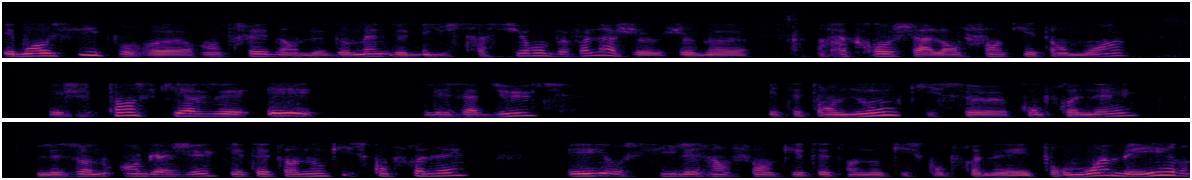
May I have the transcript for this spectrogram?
et moi aussi, pour euh, rentrer dans le domaine de l'illustration, ben voilà, je, je, me raccroche à l'enfant qui est en moi et je pense qu'il y avait et les adultes étaient en nous, qui se comprenaient, les hommes engagés qui étaient en nous, qui se comprenaient, et aussi les enfants qui étaient en nous, qui se comprenaient. Et pour moi, Meir,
